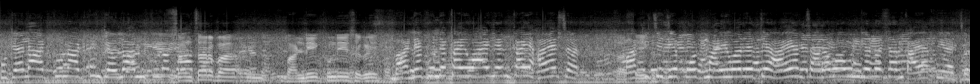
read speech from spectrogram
फुटायला अटकून अटकून ठेवलो आम्ही संसार बा भांडे कुंडे सगळे? भांडे कुंडे काही वाहिले आणि काही आहे सर. बाकीचे जे पोट माळीवर आहे ते आहे आणि सारं वाहून गेलं सर. खाया पियाचं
